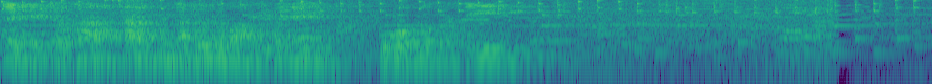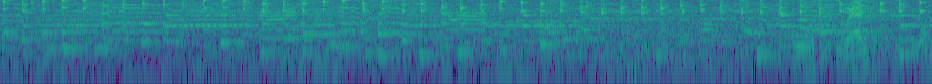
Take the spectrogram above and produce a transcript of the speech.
ได้เป็นเจ้าภาพสร้างขึ้นมาเพื่อถวายไว้ในอุโบสถหลังนี้โอ้แหวนติดพัดลม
